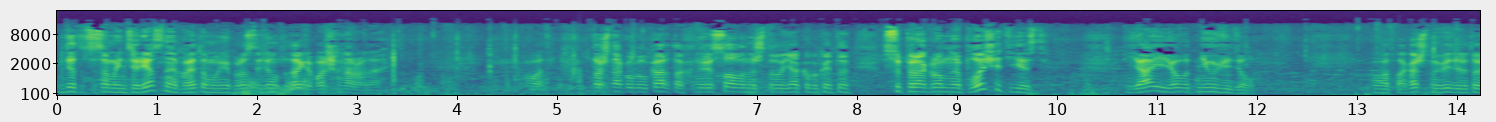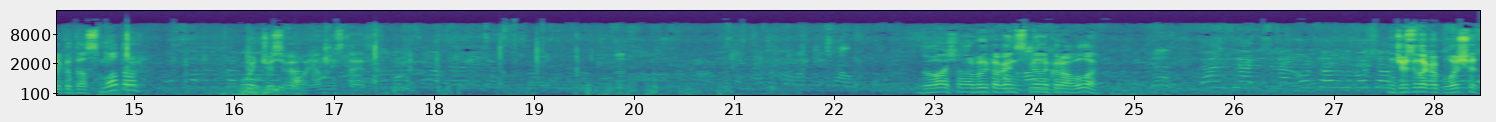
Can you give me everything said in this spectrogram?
где тут все самое интересное, поэтому мы просто идем туда, где больше народа. Вот. То, что на Google картах нарисовано, что якобы какая-то супер огромная площадь есть, я ее вот не увидел. Вот, пока что мы видели только досмотр. Ой, ничего себе, военный стоит. Да, сейчас, наверное, будет какая-нибудь смена караула. Ничего себе такая площадь.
